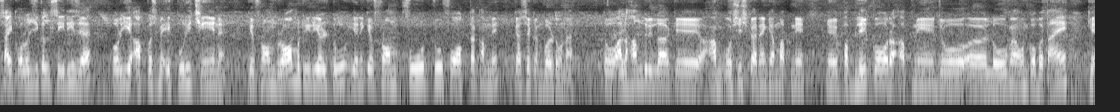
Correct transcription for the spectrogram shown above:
साइकोलॉजिकल सीरीज़ है, और ये आपस में एक पूरी चेन है कि फ्रॉम रॉ मटेरियल टू यानी कि फ्रॉम फ़ूड टू फॉक तक हमने कैसे कन्वर्ट होना है। तो अल्हम्दुलिल्लाह के हम कोशिश कर रहे हैं कि हम अपने पब्लिक को और अपने जो लोग हैं उनको बताएँ कि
